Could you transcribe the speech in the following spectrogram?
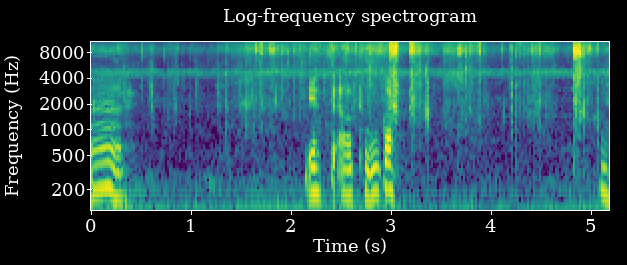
นะ เดี๋ยวไปเอาถุงก่อนนี่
